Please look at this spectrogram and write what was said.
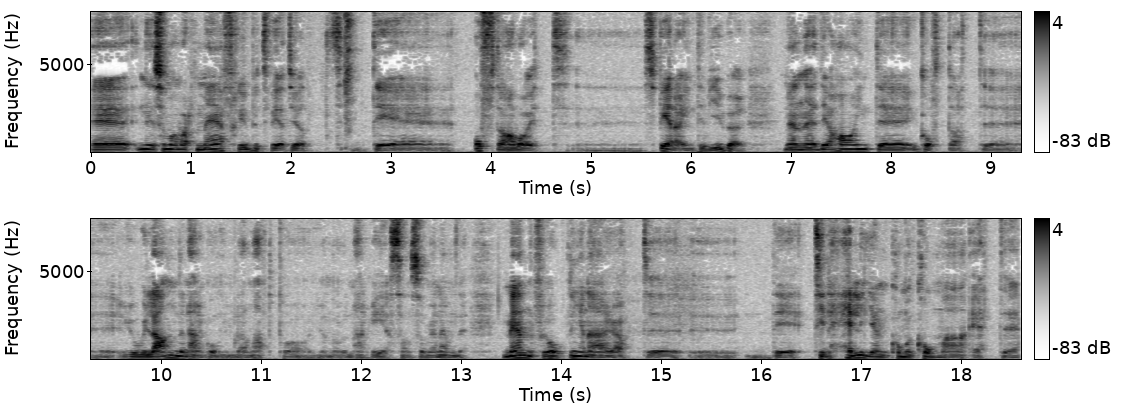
Eh, ni som har varit med förut vet ju att det ofta har varit eh, spelarintervjuer. Men eh, det har inte gått att eh, ro i land den här gången bland annat på grund av den här resan som jag nämnde. Men förhoppningen är att eh, det till helgen kommer komma ett, eh,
